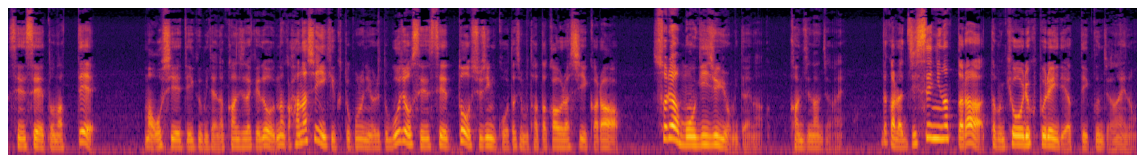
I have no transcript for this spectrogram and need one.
先生となって、まあ、教えていくみたいな感じだけどなんか話に聞くところによると五条先生と主人公たちも戦うらしいからそれは模擬授業みたいな感じなんじゃない？だから実践になったら多分協力プレイでやっていくんじゃないの？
